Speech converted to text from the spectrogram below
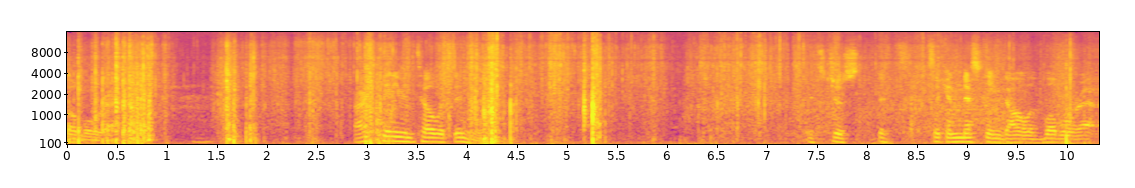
bubble wrap. I can't even tell what's in here. It's just it's, it's like a nesting doll of bubble wrap.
